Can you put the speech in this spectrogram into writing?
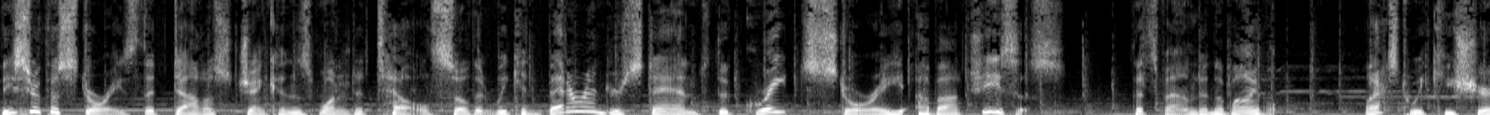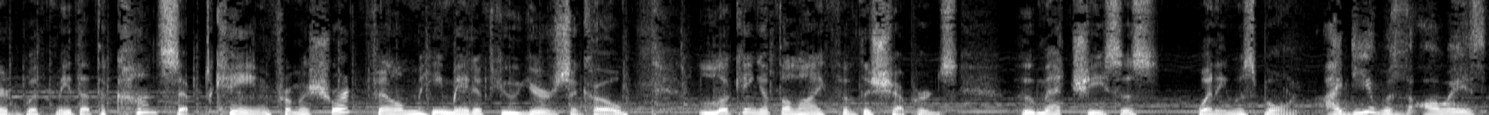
These are the stories that Dallas Jenkins wanted to tell so that we could better understand the great story about Jesus that's found in the Bible. Last week, he shared with me that the concept came from a short film he made a few years ago looking at the life of the shepherds who met Jesus when he was born. Idea was always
